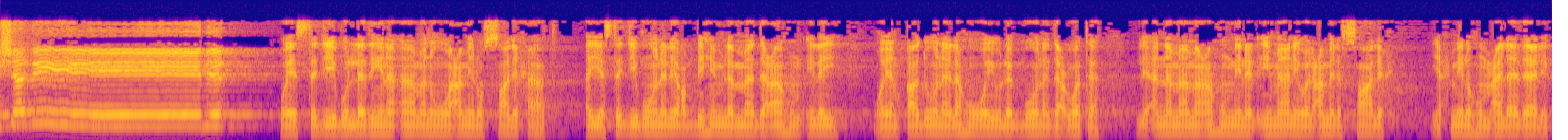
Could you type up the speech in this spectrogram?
شديد. ويستجيب الذين آمنوا وعملوا الصالحات أي يستجيبون لربهم لما دعاهم إليه وينقادون له ويلبون دعوته لأن ما معهم من الإيمان والعمل الصالح يحملهم على ذلك.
